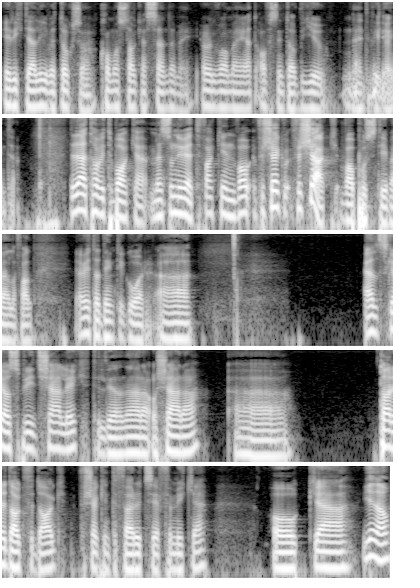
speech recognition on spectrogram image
i riktiga livet också. Kom och staka sönder mig. Jag vill vara med i ett avsnitt av You. Nej, det vill jag inte. Det där tar vi tillbaka, men som ni vet, fucking var, försök, försök vara positiva i alla fall. Jag vet att det inte går. Uh, älska och sprid kärlek till dina nära och kära. Uh, ta det dag för dag. Försök inte förutse för mycket. Och, uh, you know.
